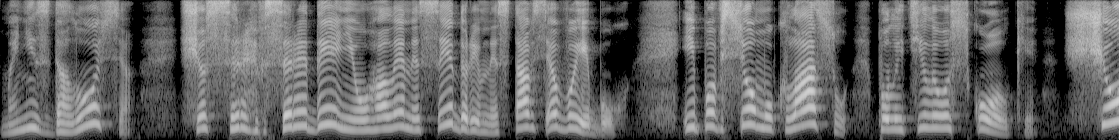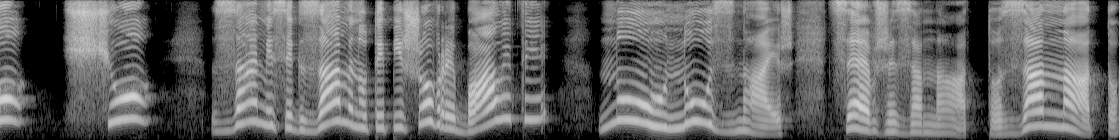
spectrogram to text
Мені здалося, що всередині у Галини Сидорівни стався вибух, і по всьому класу полетіли осколки. Що? Що? Замість екзамену ти пішов рибалити? Ну, ну, знаєш, це вже занадто, занадто.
